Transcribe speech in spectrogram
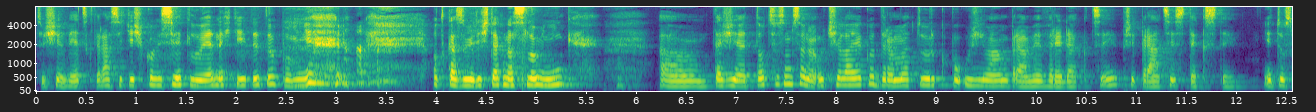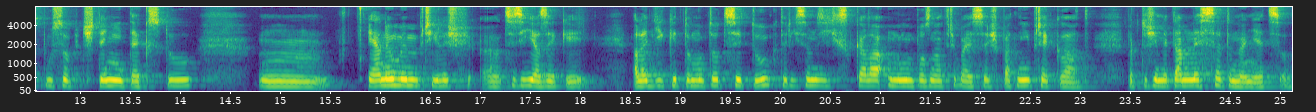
což je věc, která se těžko vysvětluje, nechtějte to po mně. Odkazuji když tak na slovník. O, takže to, co jsem se naučila jako dramaturg, používám právě v redakci při práci s texty. Je to způsob čtení textu. Mm, já neumím příliš e, cizí jazyky, ale díky tomuto citu, který jsem získala, umím poznat třeba, jestli je špatný překlad, protože mi tam nesedne něco.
